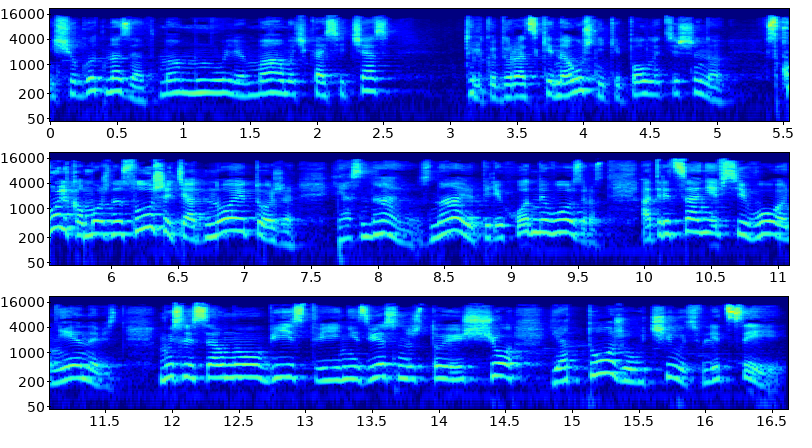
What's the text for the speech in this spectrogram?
Еще год назад мамуля, мамочка, а сейчас только дурацкие наушники, полная тишина – Сколько можно слушать одно и то же? Я знаю, знаю, переходный возраст, отрицание всего, ненависть, мысли о самоубийстве и неизвестно что еще. Я тоже училась в лицее.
